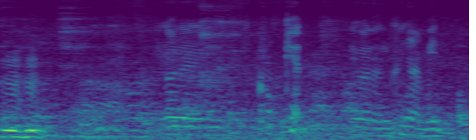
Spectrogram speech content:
음. 이거는 크로켓. 이거는 그냥 미트볼.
